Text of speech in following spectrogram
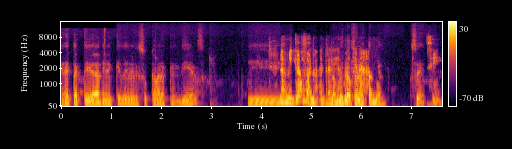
en esta actividad tienen que tener sus cámaras prendidas y Los micrófonos, en realidad. los micrófonos también. Sí, Sí.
